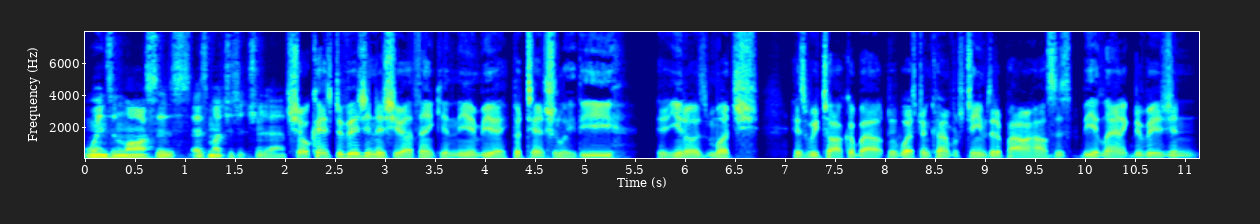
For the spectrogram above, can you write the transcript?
wins and losses as much as it should have. Showcase division this year, I think, in the NBA potentially the you know as much as we talk about the Western Conference teams that are powerhouses, the Atlantic Division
